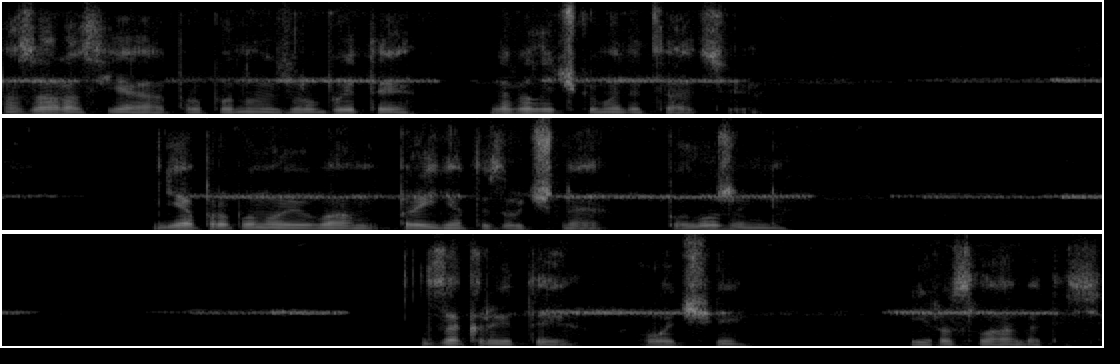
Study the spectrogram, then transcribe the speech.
А зараз я пропоную зробити невеличку медитацію. Я пропоную вам прийняти зручне положення, закрити очі і розслабитися.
